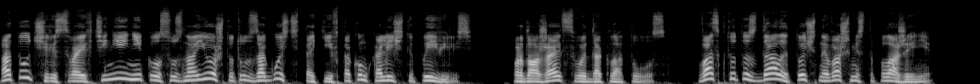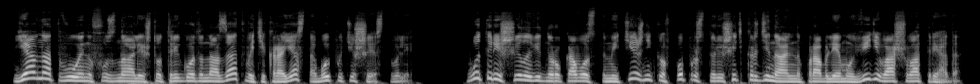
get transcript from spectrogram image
А тут, через своих теней, Николас узнает, что тут за гости такие в таком количестве появились. Продолжает свой доклад Улус. Вас кто-то сдал и точное ваше местоположение. Явно от воинов узнали, что три года назад в эти края с тобой путешествовали. Вот и решило, видно, руководство мятежников попросту решить кардинально проблему в виде вашего отряда.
